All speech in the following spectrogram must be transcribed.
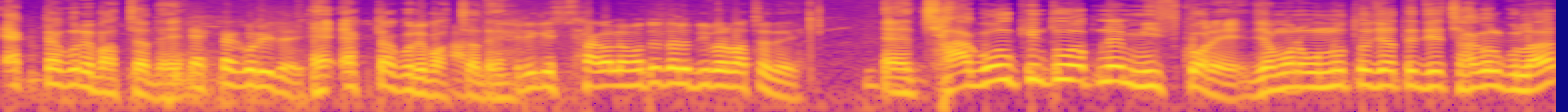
একটা করে বাচ্চা দেয়। একটা করে দেয়? হ্যাঁ একটা করে বাচ্চা দেয়। এটা কি ছাগলের মতো তাহলে দুইবার বাচ্চা দেয়? ছাগল কিন্তু আপনার মিস করে। যেমন উন্নত জাতের যে ছাগলগুলা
